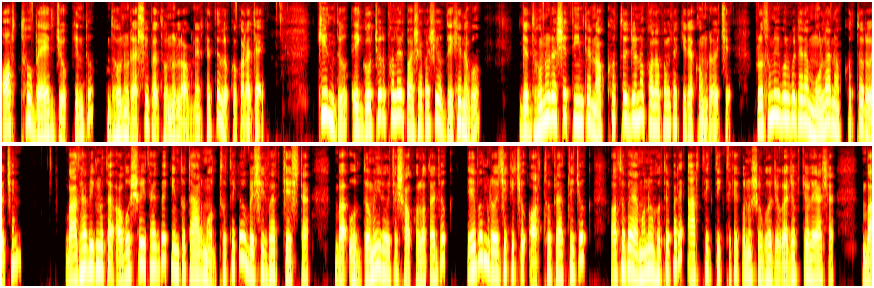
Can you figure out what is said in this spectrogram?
অর্থ ব্যয়ের যোগ কিন্তু ধনু রাশি বা ধনু লগ্নের ক্ষেত্রে লক্ষ্য করা যায়। কিন্তু এই গোচর ফলের পাশাপাশিও দেখে নেব যে ধনু রাশির তিনটে নক্ষত্রের জন্য ফলাফলটা কীরকম রয়েছে? প্রথমেই বলব যারা মূলা নক্ষত্র রয়েছেন, বাধা বিঘ্নতা অবশ্যই থাকবে, কিন্তু তার মধ্য থেকেও বেশিরভাগ চেষ্টা বা উদ্যমেই রয়েছে সফলতা যোগ এবং রয়েছে কিছু অর্থপ্রাপ্তি যোগ অথবা এমনও হতে পারে আর্থিক দিক থেকে কোনো শুভ যোগাযোগ চলে আসা বা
